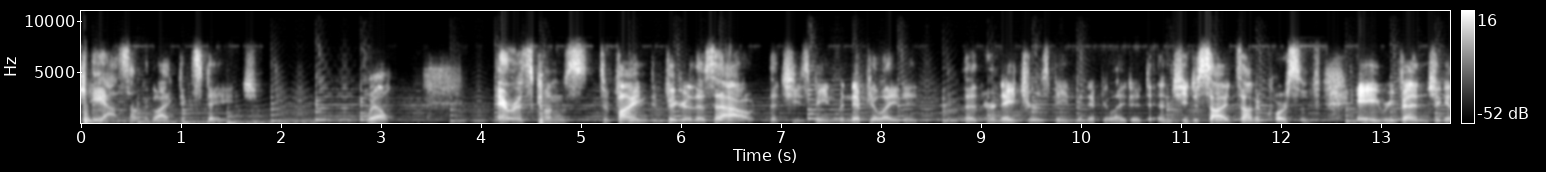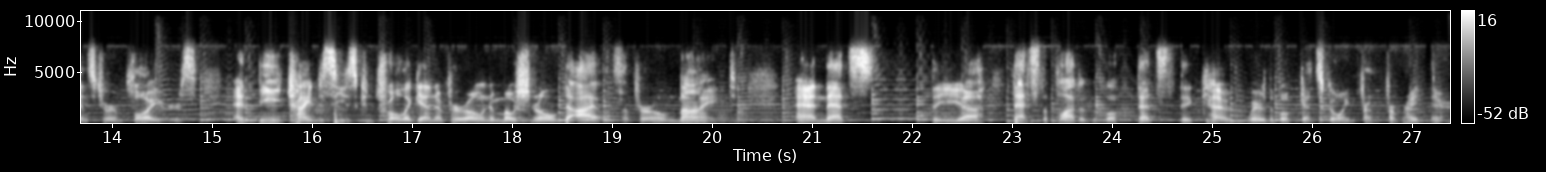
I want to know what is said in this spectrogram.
chaos on the galactic stage. Well, Eris comes to find figure this out that she's being manipulated that her nature is being manipulated, and she decides on a course of A, revenge against her employers, and B, trying to seize control again of her own emotional dials, of her own mind. And that's the uh, that's the plot of the book. That's the kind of where the book gets going from, from right there.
